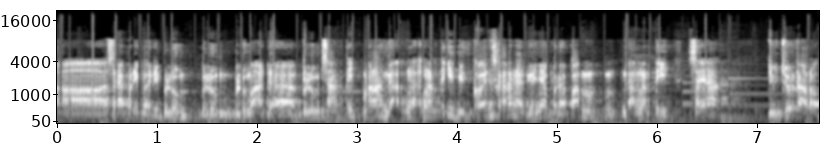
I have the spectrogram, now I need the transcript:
eh, saya pribadi belum belum belum ada belum saat malah nggak ngerti Bitcoin sekarang harganya berapa nggak ngerti. Saya jujur kalau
